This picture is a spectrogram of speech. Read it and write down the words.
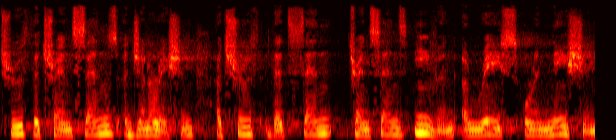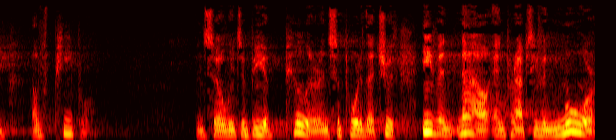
truth that transcends a generation, a truth that transcends even a race or a nation of people. And so we're to be a pillar in support of that truth. Even now, and perhaps even more,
